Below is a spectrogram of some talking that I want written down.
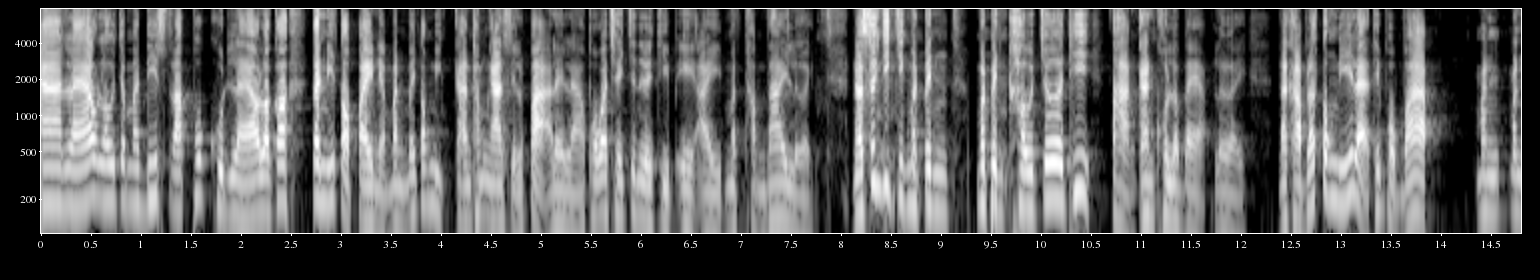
งานแล้วเราจะมาดิสรับพวกคุณแล้ว แล้วก็ตอนนี้ต่อไปเนี่ยมันไม่ต้องมีการทำงานศิลปะอะไรแล้ว เพราะว่าใช้ generative AI มาทำได้เลยนะซึ่งจริง ๆ มันเป็นมันเป็น culture ที่ต่างกันคนละแบบเลยนะครับแล้วตรงนี้แหละที่ผมว่ามันมัน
